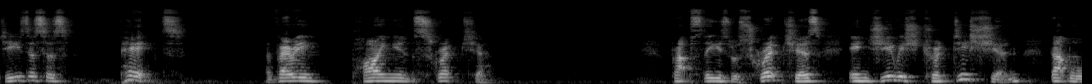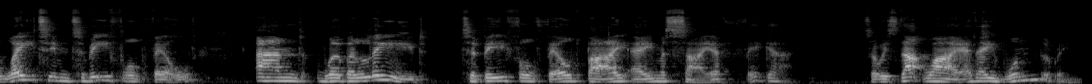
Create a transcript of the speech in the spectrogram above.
Jesus has picked a very poignant scripture? Perhaps these were scriptures in Jewish tradition that were waiting to be fulfilled and were believed to be fulfilled by a Messiah figure. So is that why? Are they wondering?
